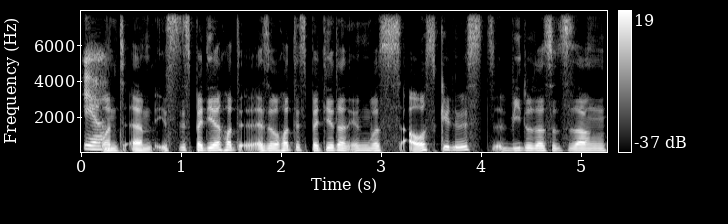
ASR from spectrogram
Ja. Und ähm, ist es bei dir, hat, also hat es bei dir dann irgendwas ausgelöst, wie du da sozusagen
